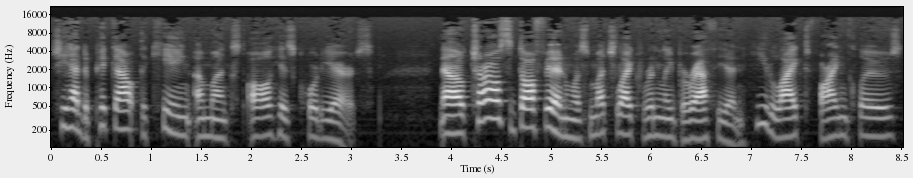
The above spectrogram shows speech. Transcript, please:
She had to pick out the king amongst all his courtiers. Now, Charles the Dauphin was much like Renly Baratheon. He liked fine clothes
